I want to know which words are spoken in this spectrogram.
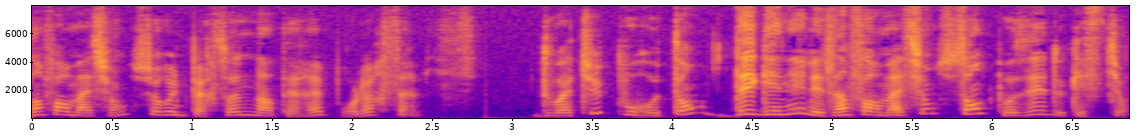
informations sur une personne d'intérêt pour leur service. Dois-tu pour autant dégainer les informations sans te poser de questions?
